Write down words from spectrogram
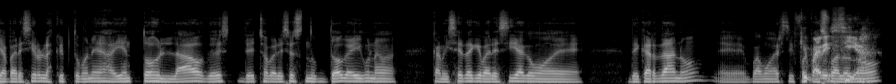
aparecieron las criptomonedas ahí en todos lados. De, hecho, apareció Snoop Dogg ahí una camiseta que parecía como de, Cardano. Eh, vamos a ver si fue casual o no.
